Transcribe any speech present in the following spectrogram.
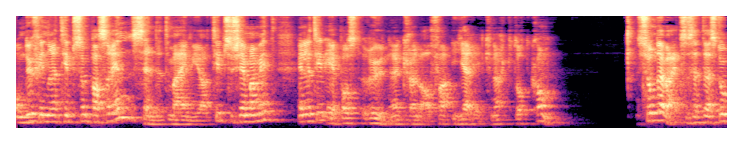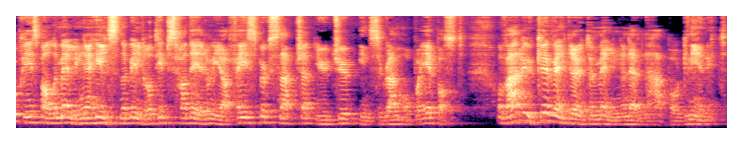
Om du finner et tips som passer inn, send det til meg via tipseskjemaet mitt eller til e-post runekrøllalfa.gjerriknark.com. Som dere vet, så setter jeg stor pris på alle meldinger, hilsener, bilder og tips fra dere via Facebook, Snapchat, YouTube, Instagram og på e-post. Og hver uke velger jeg ut en melding å nevne her på Gnienytt.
